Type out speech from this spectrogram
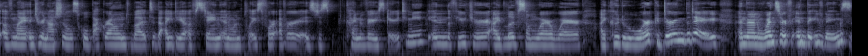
of my international school background, but the idea of staying in one place forever is just kind of very scary to me. In the future, I'd live somewhere where I could work during the day and then windsurf in the evenings.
